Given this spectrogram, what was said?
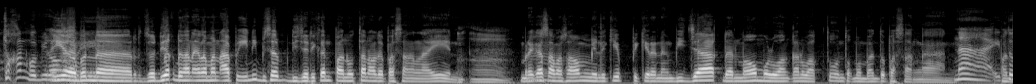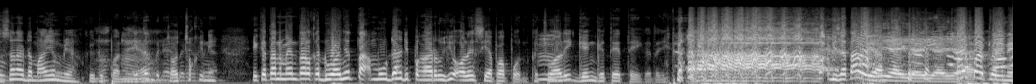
cocok kan gua bilang Iya benar. Zodiak dengan elemen api ini bisa dijadikan panutan oleh pasangan lain. Mm. Mereka sama-sama memiliki pikiran yang bijak dan mau meluangkan waktu untuk membantu pasangan. Nah, itu. Pantesan ada ayam ya kehidupannya Itu ya. benar, Cocok benar, ini. Ikatan mental keduanya tak mudah dipengaruhi oleh siapa pun kecuali geng GTT katanya. Kok bisa tahu ya? Iya, iya, iya, iya. Hebat lo ini.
